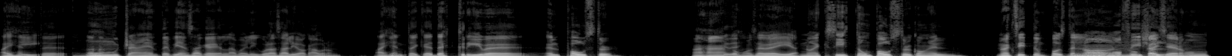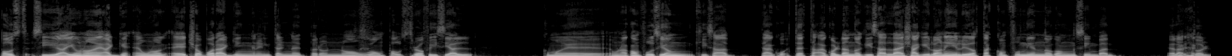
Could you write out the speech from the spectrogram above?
Hay Y gente, ajá. mucha gente piensa que la película salió, cabrón. hay gente que describe el póster. Ajá, Que como se veía. No existe un póster con él. No existe un póster, no, un nunca official, hicieron. un post, si hay uno, alguien, uno hecho por alguien en el internet, pero no hubo un póster oficial, como que una confusión, quizás te, estás acordando quizás la de Shaquille O'Neal y lo estás confundiendo con Sinbad, el actor.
